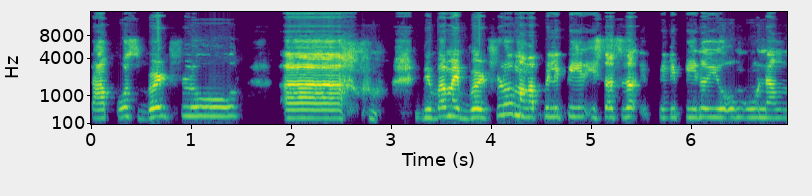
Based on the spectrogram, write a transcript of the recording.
tapos bird flu, ah, di ba may bird flu, mga Pilipino, isa sa Pilipino yung unang,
